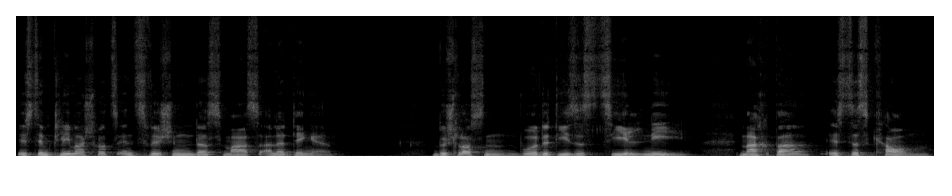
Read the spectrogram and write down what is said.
ist im Klimaschutz inzwischen das Maß aller Dinge. Beschlossen wurde dieses Ziel nie, machbar ist es kaum,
